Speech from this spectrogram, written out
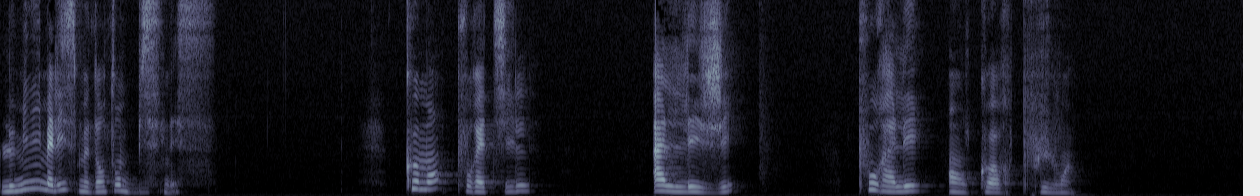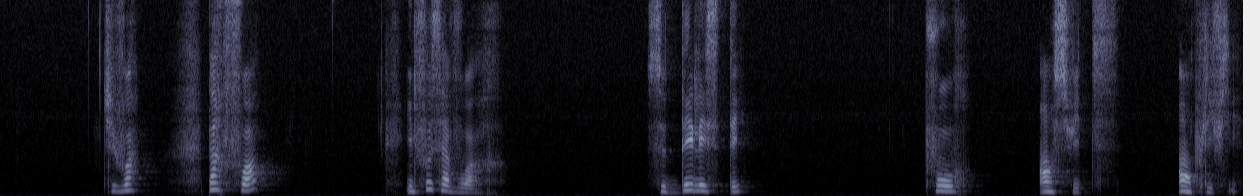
Le minimalisme dans ton business, comment pourrait-il alléger pour aller encore plus loin? Tu vois, parfois, il faut savoir se délester pour ensuite amplifier.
